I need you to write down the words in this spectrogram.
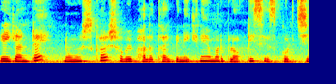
এই গানটায় নমস্কার, সবাই ভালো থাকবেন। এখানে আমার ব্লগটি শেষ করছি।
